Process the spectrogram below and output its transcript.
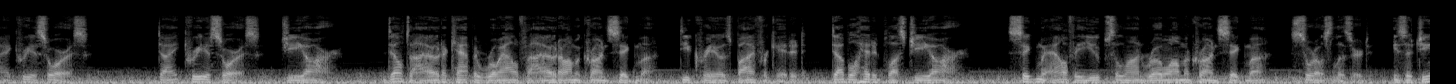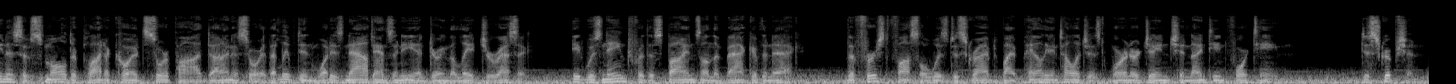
Dicraeosaurus. Dicraeosaurus, gr. Delta iota kappa rho alpha iota omicron sigma, dikraios bifurcated, double-headed plus gr. Sigma alpha upsilon rho omicron sigma, sauros lizard, is a genus of small diplodocoid sauropod dinosaur that lived in what is now Tanzania during the late Jurassic. It was named for the spines on the back of the neck. The first fossil was described by paleontologist Werner Janensch in 1914. Description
